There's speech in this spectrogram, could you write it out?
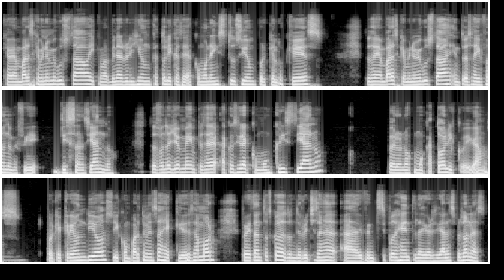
que habían varias que a mí no me gustaba y que más bien la religión católica sería como una institución porque lo que es. Entonces habían varias que a mí no me gustaban, entonces ahí fue donde me fui distanciando. Entonces fue donde yo me empecé a considerar como un cristiano, pero no como católico, digamos. Porque creo en Dios y comparto un mensaje que es amor, pero hay tantas cosas donde rechazan a, diferentes tipos de gente, la diversidad de las personas,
